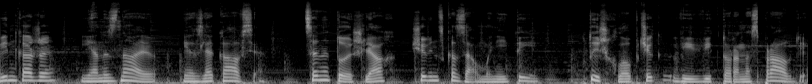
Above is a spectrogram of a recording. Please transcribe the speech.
він каже: Я не знаю, я злякався. це не той шлях, що він сказав мені йти. Куди ж хлопчик вів Віктора насправді?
